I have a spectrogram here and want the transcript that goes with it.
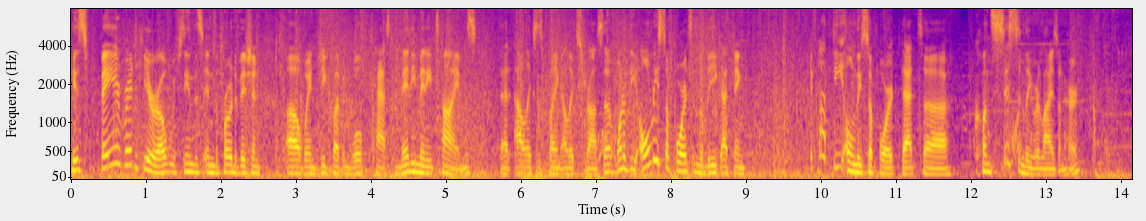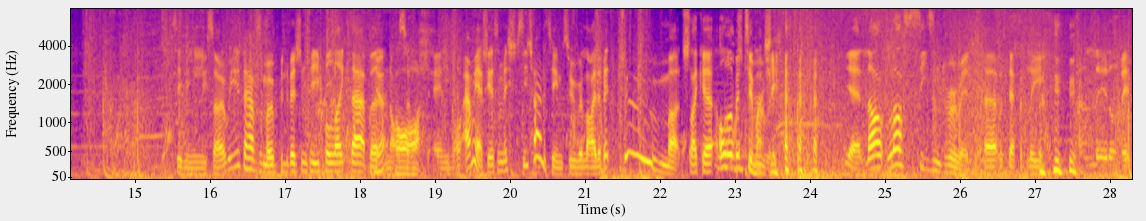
His favorite hero. We've seen this in the Pro Division uh, when G-Club and Wolf cast many, many times that Alex is playing Alex Alexstrasza. One of the only supports in the league, I think, if not the only support that uh, consistently relies on her seemingly so. We used to have some open division people like that, but yeah. not oh. so much anymore. And we actually had some HGC China teams who relied a bit too much, like a, a little bit too much. Yeah, last, last season Druid uh, was definitely a little bit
